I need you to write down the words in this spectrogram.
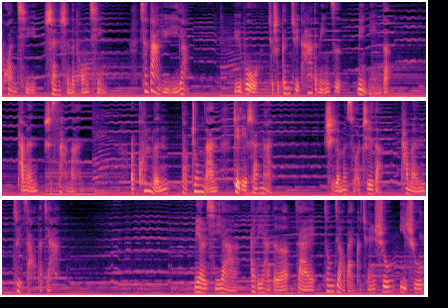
唤起山神的同情，像大雨一样。雨部就是根据他的名字命名的，他们是萨满，而昆仑到中南这列山脉，是人们所知的他们最早的家。米尔西亚·艾利亚德在《宗教百科全书》一书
